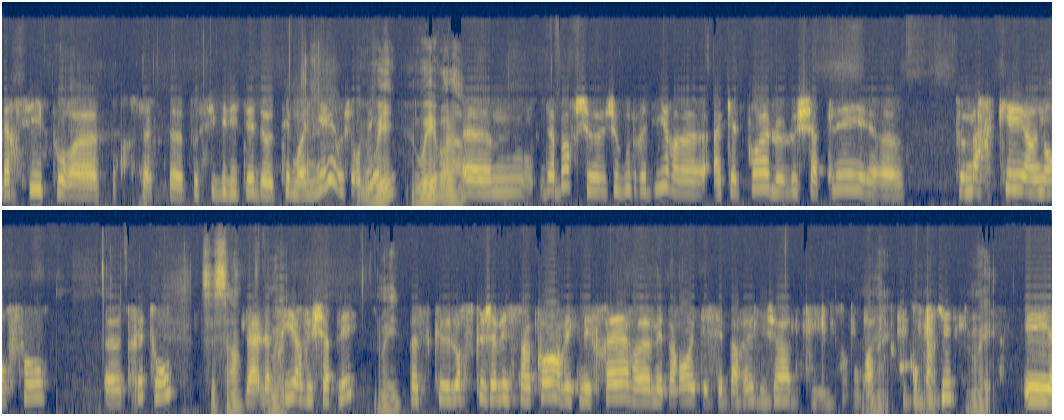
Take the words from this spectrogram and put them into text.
merci pour, euh, pour cette euh, possibilité de témoigner aujourd'hui. Oui, oui, voilà. Euh, D'abord, je, je voudrais dire euh, à quel point le, le chapelet peut marquer un enfant très tôt, C'est ça. la, la oui. prière du chapelet. Oui. Parce que lorsque j'avais 5 ans avec mes frères, mes parents étaient séparés déjà, bref, c'est compliqué. Oui. Et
